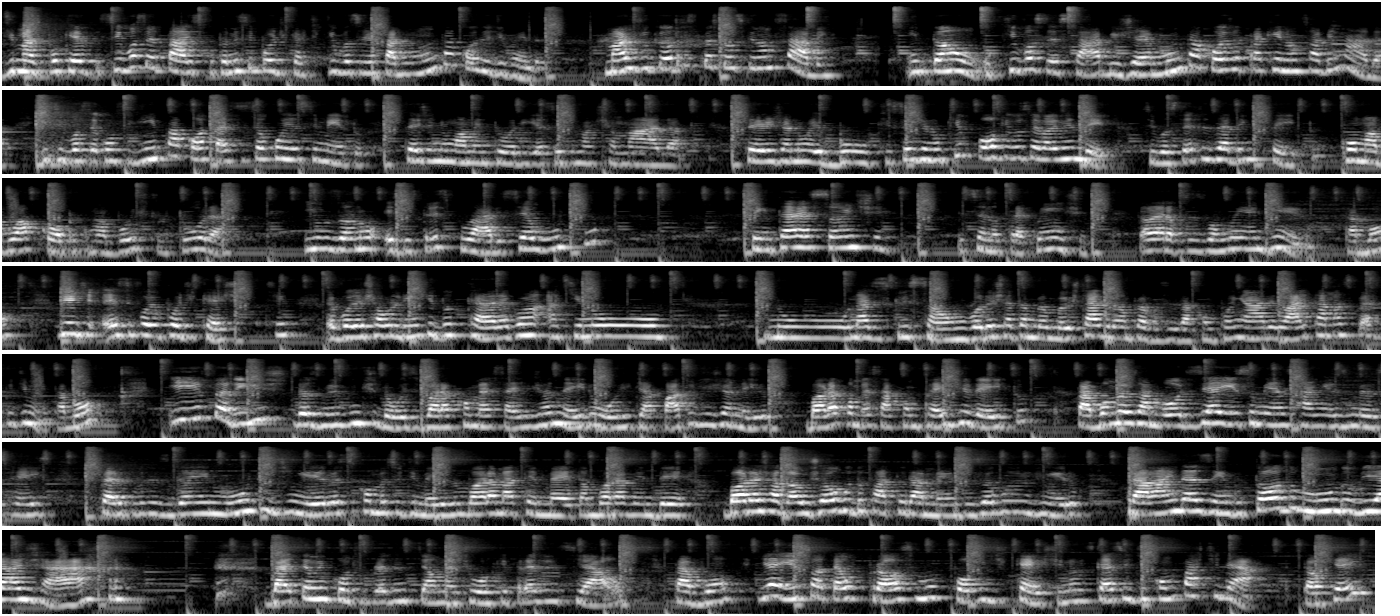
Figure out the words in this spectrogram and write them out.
Demais, porque se você tá escutando esse podcast aqui, você já sabe muita coisa de vendas. Mais do que outras pessoas que não sabem. Então, o que você sabe já é muita coisa para quem não sabe nada. E se você conseguir empacotar esse seu conhecimento, seja em uma mentoria, seja uma chamada, seja no e-book, seja no que for que você vai vender, se você fizer bem feito, com uma boa cópia, com uma boa estrutura, e usando esses três pilares, ser útil, ser interessante e sendo frequente, galera, vocês vão ganhar dinheiro, tá bom? Gente, esse foi o podcast. Eu vou deixar o link do Telegram aqui no, no na descrição. Vou deixar também o meu Instagram para vocês acompanharem lá e tá mais perto de mim, tá bom? E feliz 2022, bora começar em janeiro, hoje, dia 4 de janeiro. Bora começar com o pé direito, tá bom, meus amores? E é isso, minhas rainhas e meus reis. Espero que vocês ganhem muito dinheiro esse começo de mês. Bora bater meta, bora vender, bora jogar o jogo do faturamento, o jogo do dinheiro, pra lá em dezembro todo mundo viajar. Vai ter um encontro presencial, network presencial, tá bom? E é isso, até o próximo podcast. Não esquece de compartilhar, tá ok?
